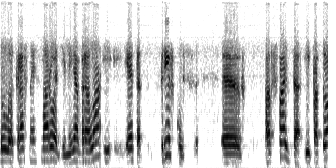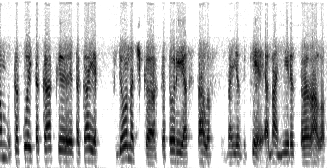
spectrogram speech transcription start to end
было красной смородины. Я брала и, и этот привкус э, асфальта, и потом какой-то как э, такая пленочка, которая осталась на языке, она не расстаралась.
